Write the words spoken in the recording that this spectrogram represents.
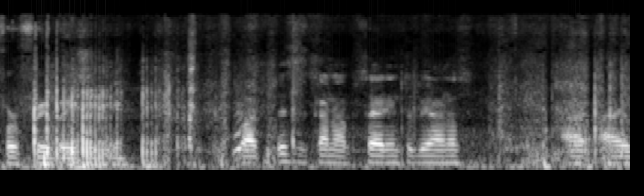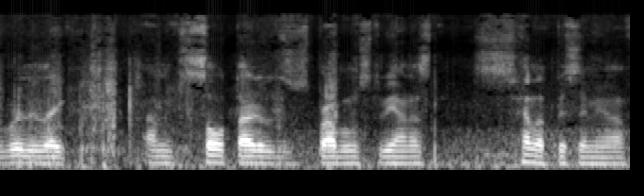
for free basically. But this is kind of upsetting to be honest. I, I really like I'm so tired of these problems to be honest. It's hella pissing me off.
